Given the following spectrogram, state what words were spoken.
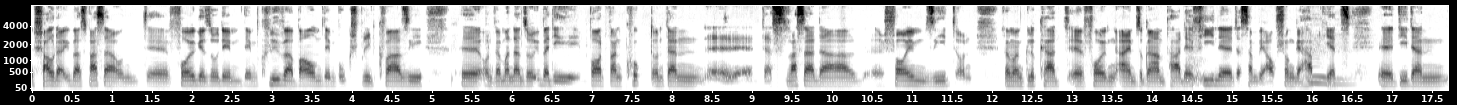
schau da übers Wasser und äh, folge so dem, dem Klüverbaum, dem Bugspriet quasi. Äh, und wenn man dann so über die Bordwand guckt und dann äh, das Wasser da äh, schäumen sieht und wenn man Glück hat, äh, folgen einem sogar ein paar Delfine, das haben wir auch schon gehabt mhm. jetzt, äh, die dann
